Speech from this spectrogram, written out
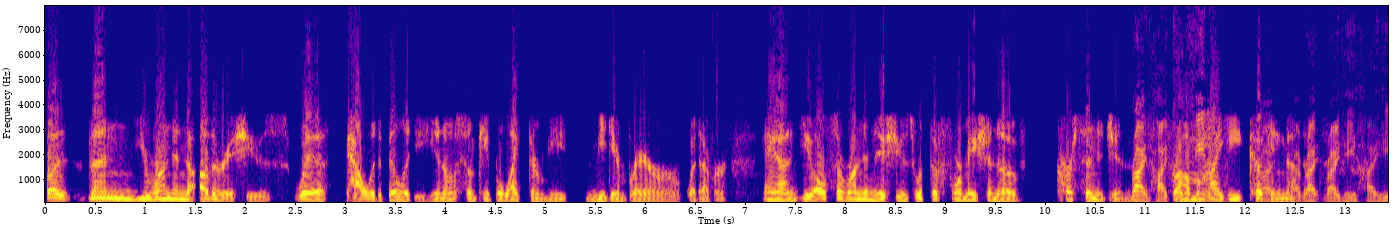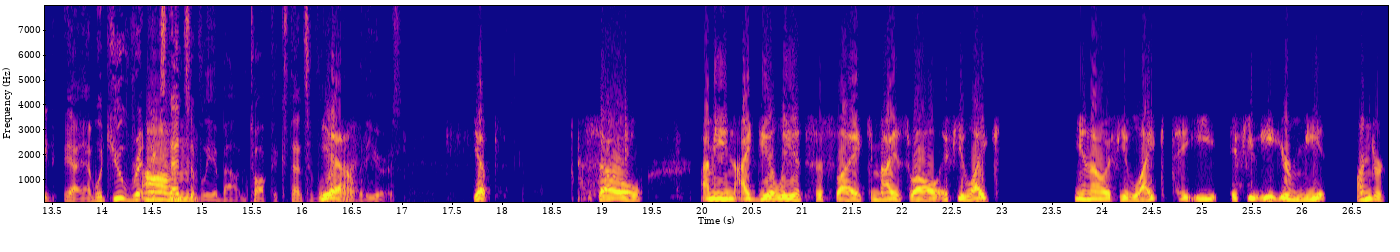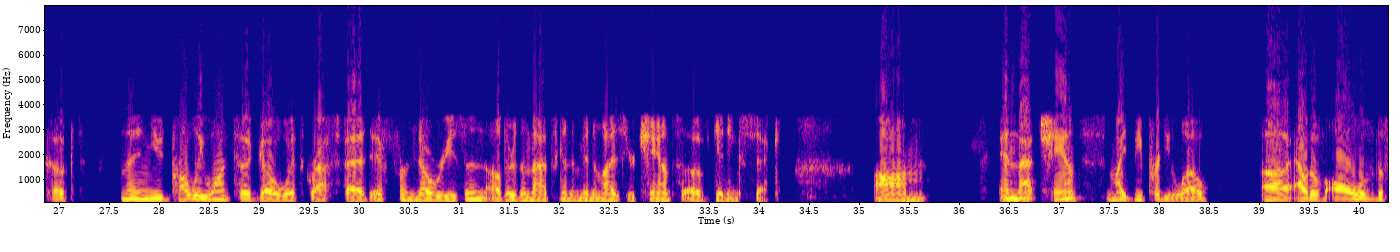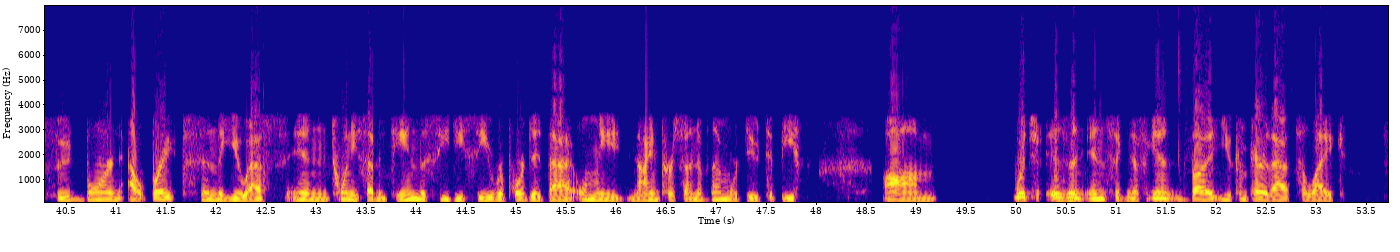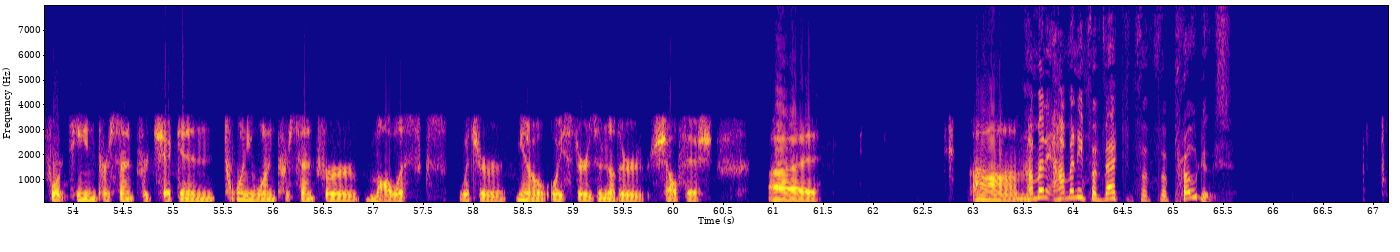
But then you run into other issues with palatability. You know, some people like their meat medium rare or whatever. And you also run into issues with the formation of carcinogens right, high from heat. high heat cooking right, methods. Right, right, heat, high heat. Yeah, which you've written Um, extensively about and talked extensively yeah. about over the years. Yep. So, I mean, ideally, it's just like you might as well if you like, you know, if you like to eat, if you eat your meat undercooked, then you'd probably want to go with grass fed, if for no reason other than that's going to minimize your chance of getting sick. Um, and that chance might be pretty low. Uh, out of all of the foodborne outbreaks in the U.S. in 2017, the CDC reported that only 9% of them were due to beef, um, which isn't insignificant, but you compare that to like 14% for chicken, 21% for mollusks, which are, you know, oysters and other shellfish. Uh, Um, How many? How many for vet for, for produce?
